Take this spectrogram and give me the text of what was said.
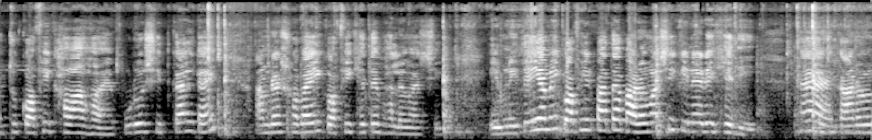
একটু কফি খাওয়া হয়, পুরো শীতকালটাই আমরা সবাই কফি খেতে ভালোবাসি। এমনিতেই আমি কফির পাতা বারো মাসই কিনে রেখে দিই হ্যাঁ কারণ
